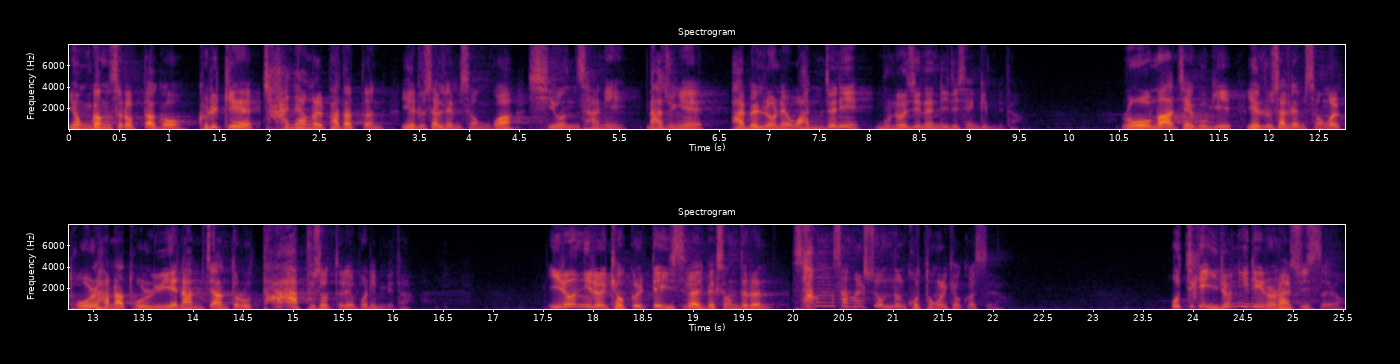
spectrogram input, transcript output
영광스럽다고 그렇게 찬양을 받았던 예루살렘 성과 시온 산이 나중에 바벨론에 완전히 무너지는 일이 생깁니다. 로마 제국이 예루살렘 성을 돌 하나 돌 위에 남지 않도록 다 부서뜨려 버립니다. 이런 일을 겪을 때 이스라엘 백성들은 상상할 수 없는 고통을 겪었어요. 어떻게 이런 일이 일어날 수 있어요?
